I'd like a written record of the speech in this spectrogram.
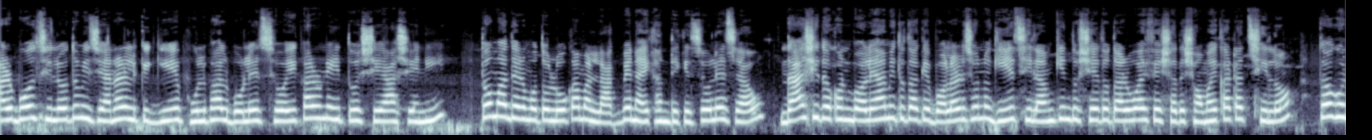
আর বলছিল, তুমি জেনারেলকে গিয়ে ভুলভাল বলেছ এই কারণেই তো সে আসেনি। তোমাদের মতো লোক আমার লাগবে না, এখান থেকে চলে যাও। দাসী তখন বলে, আমি তো তাকে বলার জন্য গিয়েছিলাম, কিন্তু সে তো তার ওয়াইফের সাথে সময় কাটাচ্ছিল। তখন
